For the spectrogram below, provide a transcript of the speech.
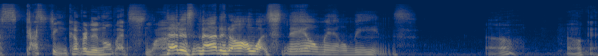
disgusting, covered in all that slime. That is not at all what snail mail means. Oh, okay.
